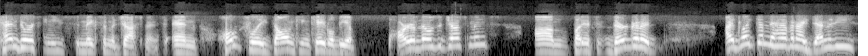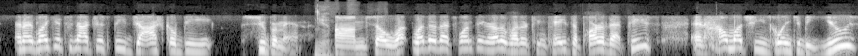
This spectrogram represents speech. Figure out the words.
Ken Dorsey needs to make some adjustments, and hopefully Dalton Kincaid will be a part of those adjustments. Um, but if they're gonna, I'd like them to have an identity, and I'd like it to not just be Josh go be Superman. Yeah. Um, so what, whether that's one thing or other, whether Kincaid's a part of that piece and how much he's going to be used,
